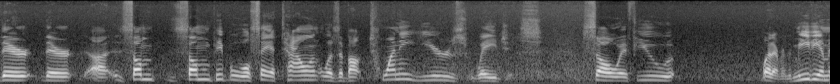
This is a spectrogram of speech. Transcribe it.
there, there, uh, some, some people will say a talent was about 20 years' wages. So if you, whatever, the median,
